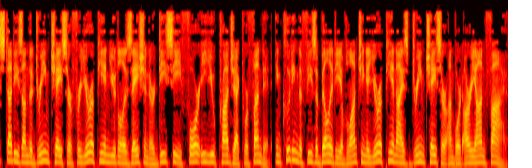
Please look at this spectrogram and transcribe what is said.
studies on the Dream Chaser for European Utilization or DC-4 EU project were funded, including the feasibility of launching a Europeanized Dream Chaser on board Ariane 5.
